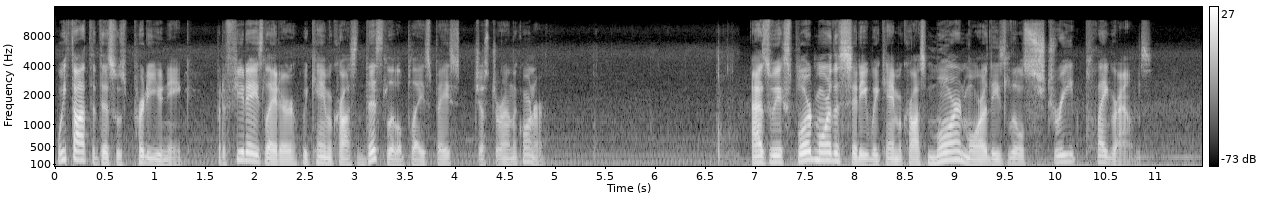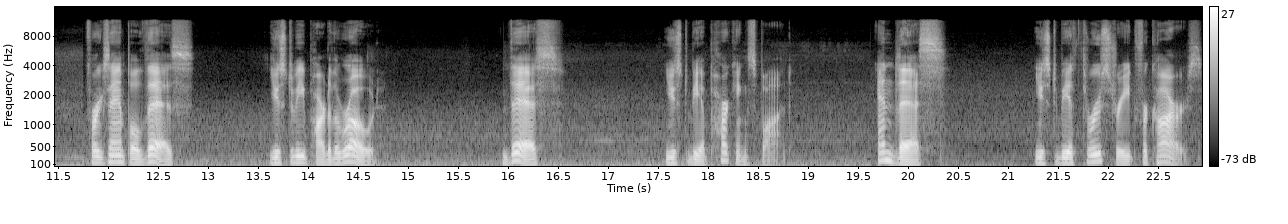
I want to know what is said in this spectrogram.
We thought that this was pretty unique, but a few days later, we came across this little play space just around the corner. As we explored more of the city, we came across more and more of these little street playgrounds. For example, this used to be part of the road. This used to be a parking spot. And this used to be a through street for cars.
